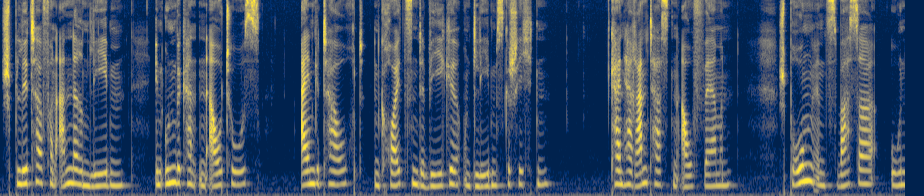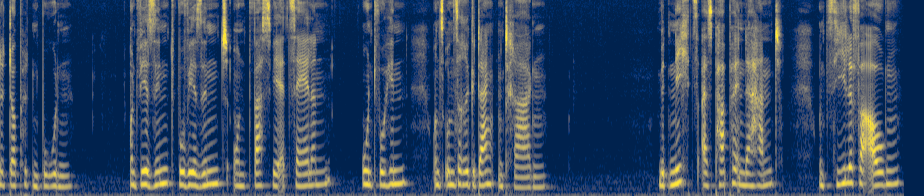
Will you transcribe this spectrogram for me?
Splitter von anderen Leben in unbekannten Autos, eingetaucht in kreuzende Wege und Lebensgeschichten, kein Herantasten aufwärmen, Sprung ins Wasser ohne doppelten Boden. Und wir sind, wo wir sind und was wir erzählen und wohin uns unsere Gedanken tragen. Mit nichts als Pappe in der Hand und Ziele vor Augen,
